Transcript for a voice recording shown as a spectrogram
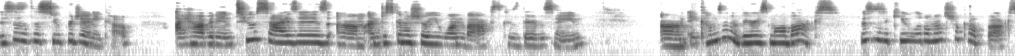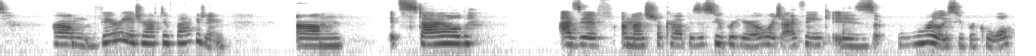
this is the Super Jennie cup. I have it in two sizes. Um, I'm just gonna show you one box because they're the same. Um, it comes in a very small box. This is a cute little menstrual cup box. Um, very attractive packaging. Um, it's styled as if a menstrual cup is a superhero, which I think is really super cool.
